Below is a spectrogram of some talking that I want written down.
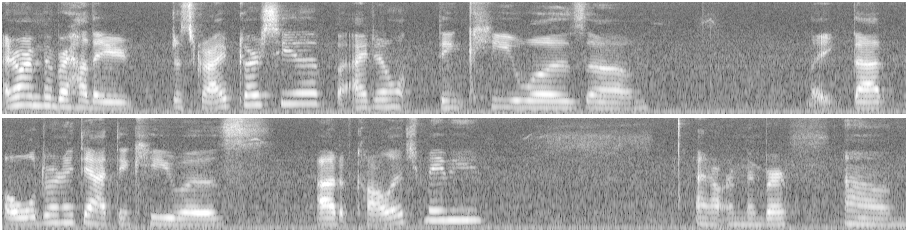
I don't remember how they described Garcia, but I don't think he was um, like that old or anything. I think he was out of college, maybe. I don't remember. Um,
